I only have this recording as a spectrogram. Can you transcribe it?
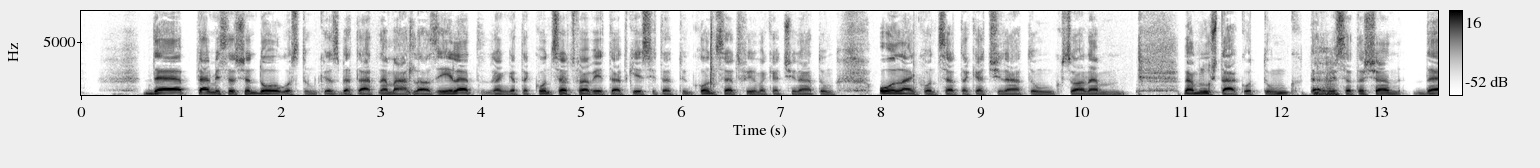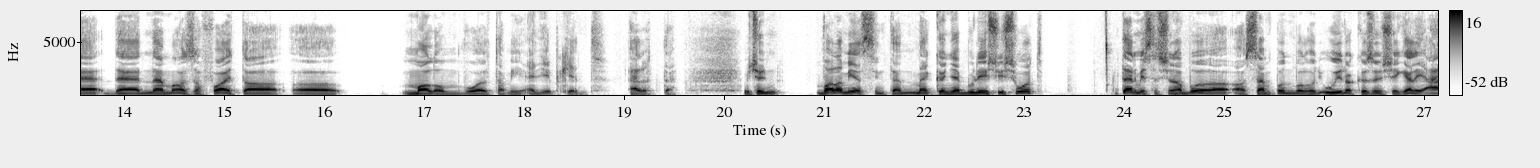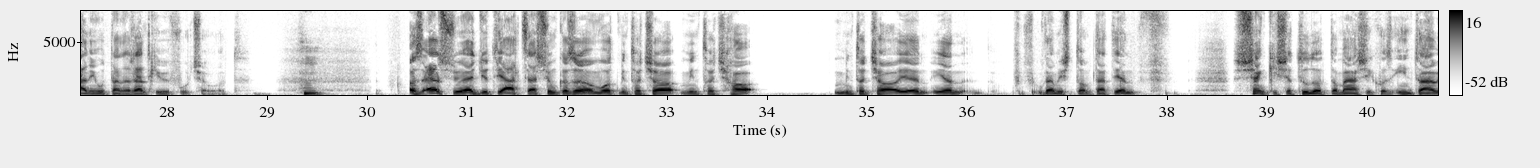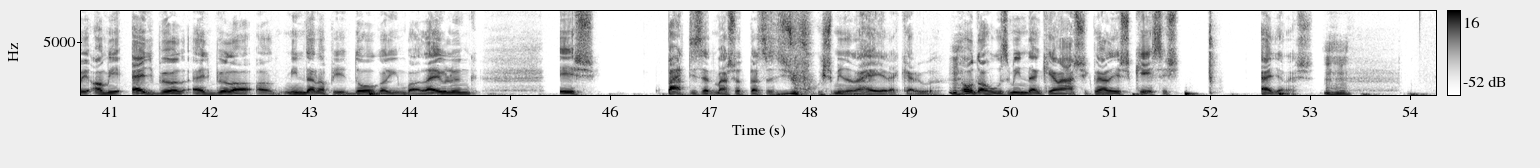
De természetesen dolgoztunk közben, tehát nem állt le az élet, rengeteg koncertfelvételt készítettünk, koncertfilmeket csináltunk, online koncerteket csináltunk, szóval nem, nem lustálkodtunk természetesen, de, de nem az a fajta a malom volt, ami egyébként előtte. Úgyhogy valamilyen szinten megkönnyebbülés is volt, természetesen abból a, a szempontból, hogy újra közönség elé állni utána rendkívül furcsa volt. Hm az első együttjátszásunk az olyan volt, mint hogyha, mint hogyha, mint hogyha ilyen, ilyen, nem is tudom, tehát ilyen senki se tudott a másikhoz intálni, ami egyből, egyből a, a mindennapi dolgainkban leülünk, és pár tized másodperc, és minden a helyére kerül. Uh-huh. Oda húz mindenki a másik mellé, és kész, és egyenes. Uh-huh.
